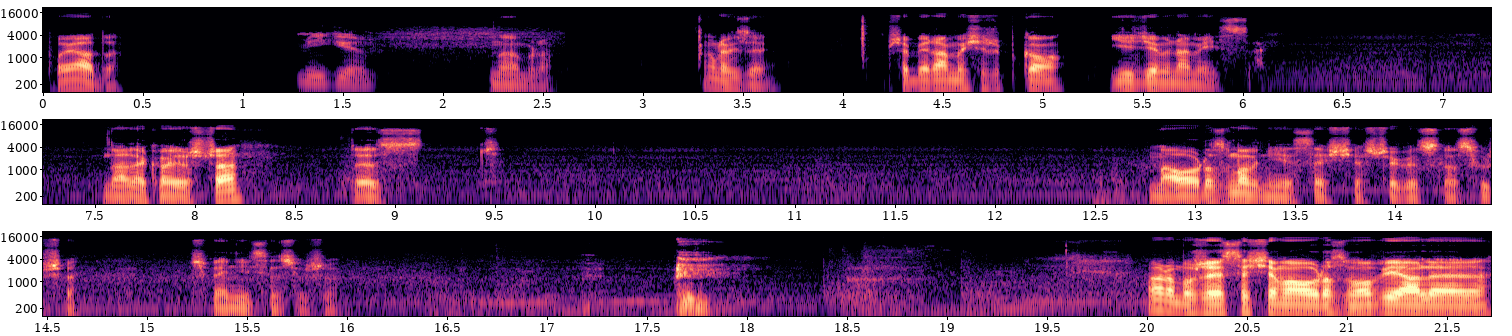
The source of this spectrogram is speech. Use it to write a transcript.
pojadę. Migiem. Dobra. Ale widzę. Przebieramy się szybko, jedziemy na miejsce. Daleko jeszcze? To jest... Mało rozmowni jesteście, z czego co słyszę. Przynajmniej nic nie słyszę. Dobra, może jesteście mało rozmowi, ale...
